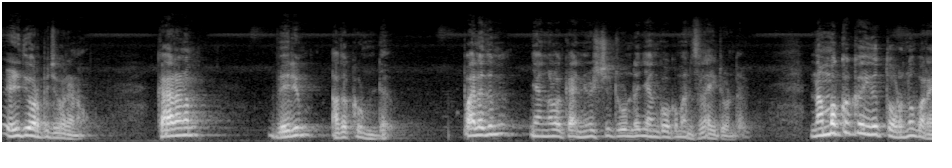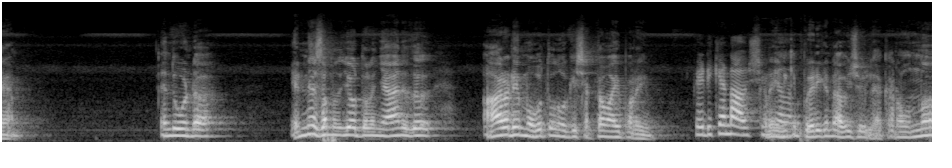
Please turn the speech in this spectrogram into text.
എഴുതി ഉറപ്പിച്ച് പറയണോ? കാരണം വരും അതൊക്കെ ഉണ്ട്. പലതും ഞങ്ങളൊക്കെ അന്വേഷിച്ചിട്ടുണ്ട് ഞങ്ങൾക്കൊക്കെ മനസ്സിലായിട്ടുണ്ട്. നമുക്കൊക്കെ ഇത് തുറന്നു പറയാം. എന്തുകൊണ്ട്? എന്നെ സംബന്ധിച്ചിടത്തോളം ഞാനിത് ആരുടെയും മുഖത്ത് നോക്കി ശക്തമായി പറയും. പേടിക്കേണ്ട ആവശ്യമില്ല. എനിക്ക് പേടിക്കേണ്ട ആവശ്യമില്ല. കാരണം ഒന്ന്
